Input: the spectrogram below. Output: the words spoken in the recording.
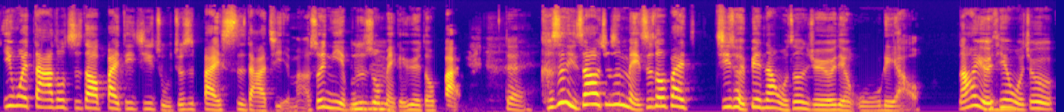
因为大家都知道拜地基主就是拜四大节嘛，所以你也不是说每个月都拜。对。可是你知道，就是每次都拜鸡腿便当，我真的觉得有点无聊。然后有一天，我就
